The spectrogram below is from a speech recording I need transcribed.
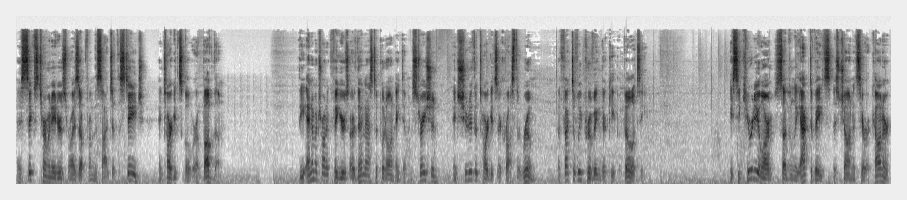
as six Terminators rise up from the sides of the stage and targets lower above them. The animatronic figures are then asked to put on a demonstration and shoot at the targets across the room, effectively proving their capability. A security alarm suddenly activates as John and Sarah Connor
